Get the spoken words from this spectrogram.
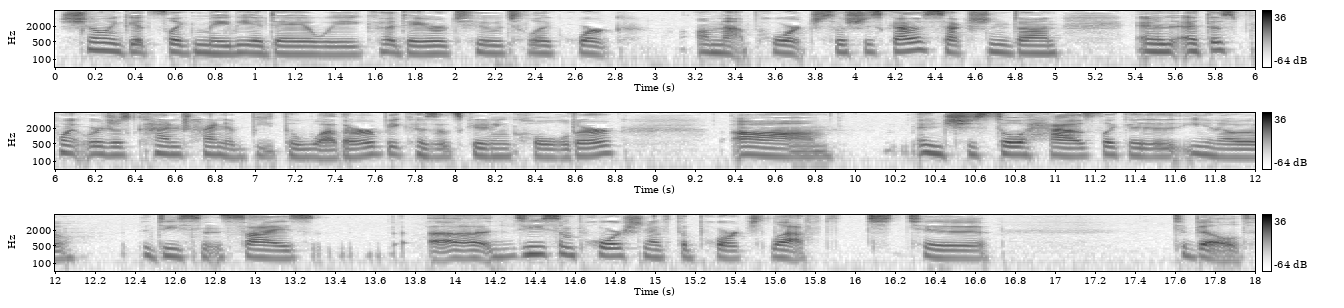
she only gets like maybe a day a week, a day or two to like work on that porch. So she's got a section done and at this point we're just kind of trying to beat the weather because it's getting colder. Um and she still has like a, you know, a decent size a decent portion of the porch left to to build.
